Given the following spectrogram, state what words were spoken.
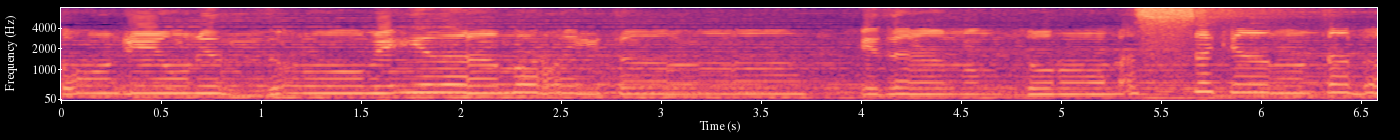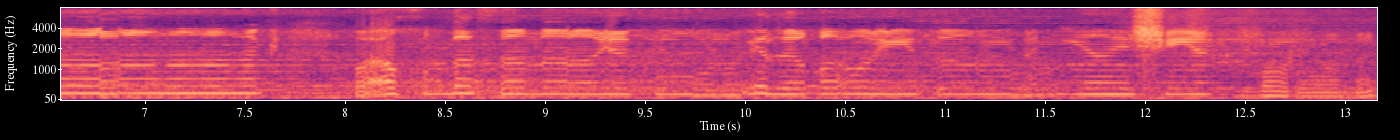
ترجع للذنوب إذا مريتا إذا ما الضر مسك انتباك وأخبث ما يكون إذ قريت من يعيش يكبر ومن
